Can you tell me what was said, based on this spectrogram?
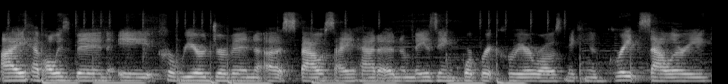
I have always been a career driven uh, spouse. I had an amazing corporate career where I was making a great salary,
